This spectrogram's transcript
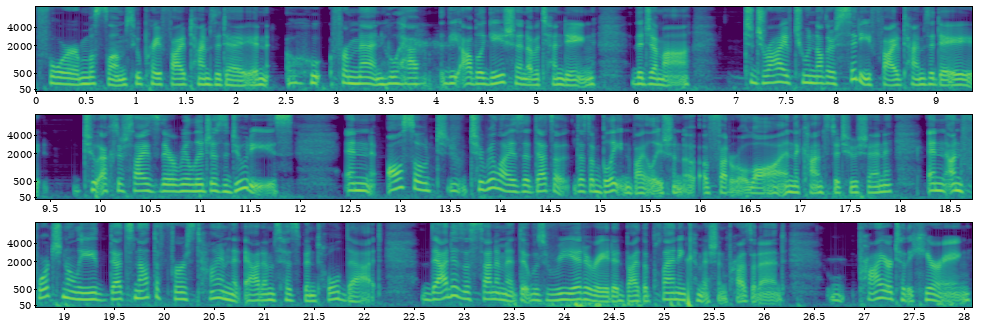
for Muslims who pray 5 times a day and who for men who have the obligation of attending the Jama'ah to drive to another city 5 times a day to exercise their religious duties and also to, to realize that that's a that's a blatant violation of, of, federal law and the Constitution. And unfortunately, that's not the first time that Adams has been told that. That is a sentiment that was reiterated by the Planning Commission president prior to the hearing.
